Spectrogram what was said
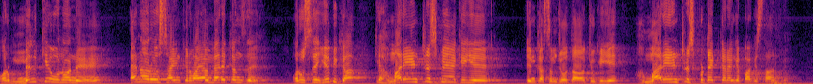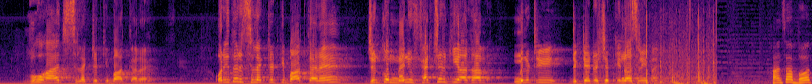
اور مل کے انہوں نے این آر او سائن کروایا امریکنز نے۔ اور اس نے یہ بھی کہا کہ ہمارے انٹرسٹ میں ہے کہ یہ ان کا سمجھوتا ہو، کیونکہ یہ ہمارے انٹرسٹ پروٹیکٹ کریں گے پاکستان میں۔ وہ آج سلیکٹڈ کی بات کر رہے ہیں۔ اور ادھر سلیکٹڈ کی بات کر رہے ہیں، جن کو مینوفیکچر کیا تھا ملٹری ڈکٹیٹرشپ کی نرسری میں۔ خان صاحب، بہت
